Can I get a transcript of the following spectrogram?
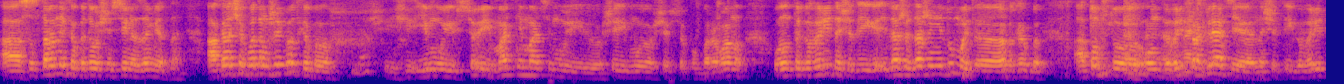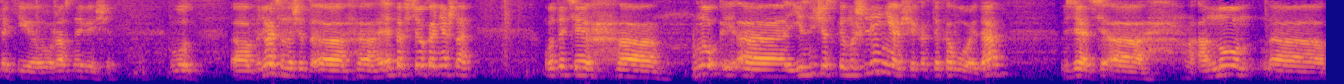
а со стороны как бы это очень сильно заметно. А когда человек в этом живет, как бы ему и все, и мать не мать ему, и вообще ему вообще все по барабану. Он это говорит, значит, и, даже, даже не думает э, как бы, о том, что он говорит Значимость. проклятие, значит, и говорит такие ужасные вещи. Вот. А, Понимаете, значит, э, э, это все, конечно, вот эти, э, ну, э, языческое мышление вообще как таковое, да, взять, э, оно э,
